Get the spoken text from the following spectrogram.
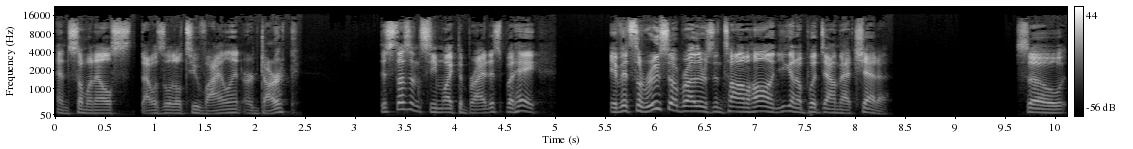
and someone else that was a little too violent or dark. This doesn't seem like the brightest, but hey, if it's the Russo brothers and Tom Holland, you're gonna put down that cheddar. So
